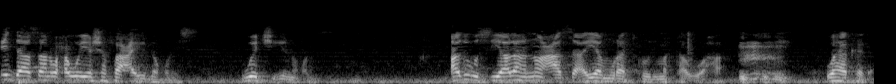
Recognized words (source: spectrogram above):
ciddaasaan waxa weeye shafaaca ii noqonaysa weji ii noqonaysa adigu siyaalaha noocaasa ayaa muraadkoodu markaa uu ahaa. Wahaakada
